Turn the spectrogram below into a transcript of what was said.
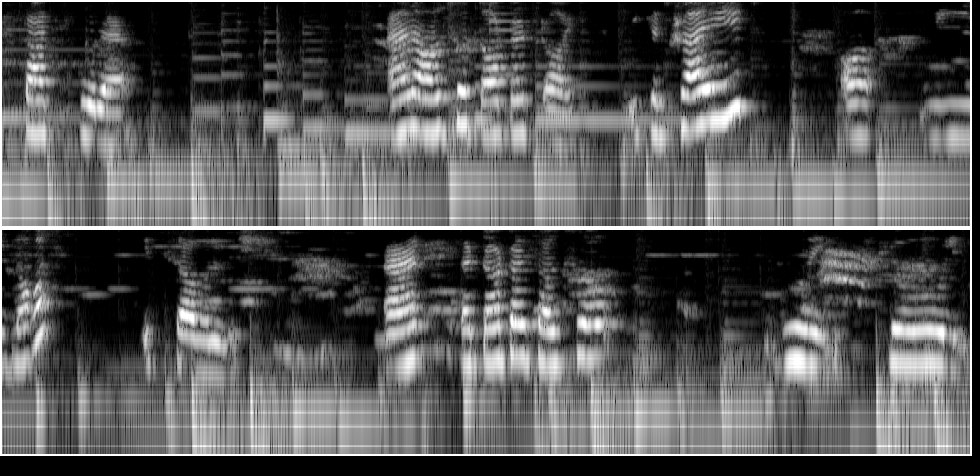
starts to run and also thought a toy. We can try it or we lost, it's our wish. And the tortoise also going slowly.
